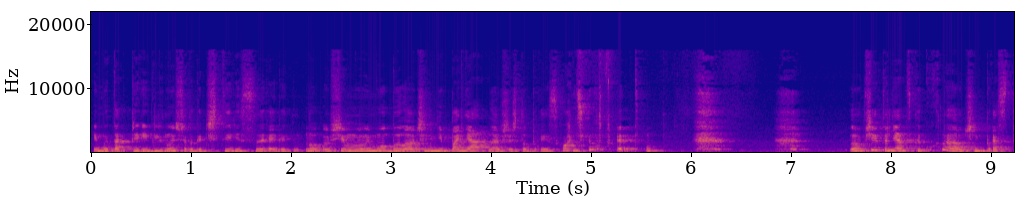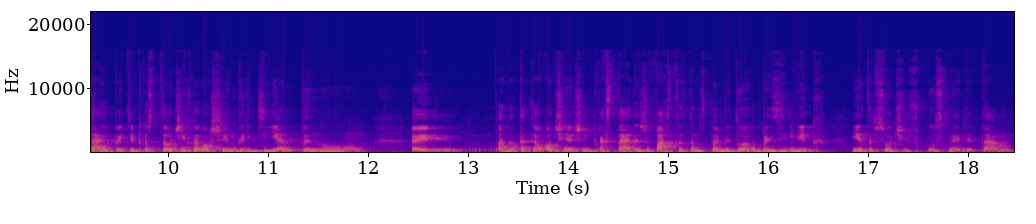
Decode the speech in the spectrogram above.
И мы так переглянулись, что только четыре сыра. Говорит, ну, в общем, ему было очень непонятно вообще, что происходит, поэтому... Вообще итальянская кухня, она очень простая, по идее, просто очень хорошие ингредиенты, но э, она такая очень-очень простая, даже паста там с помидор, базилик, и это все очень вкусно, или там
